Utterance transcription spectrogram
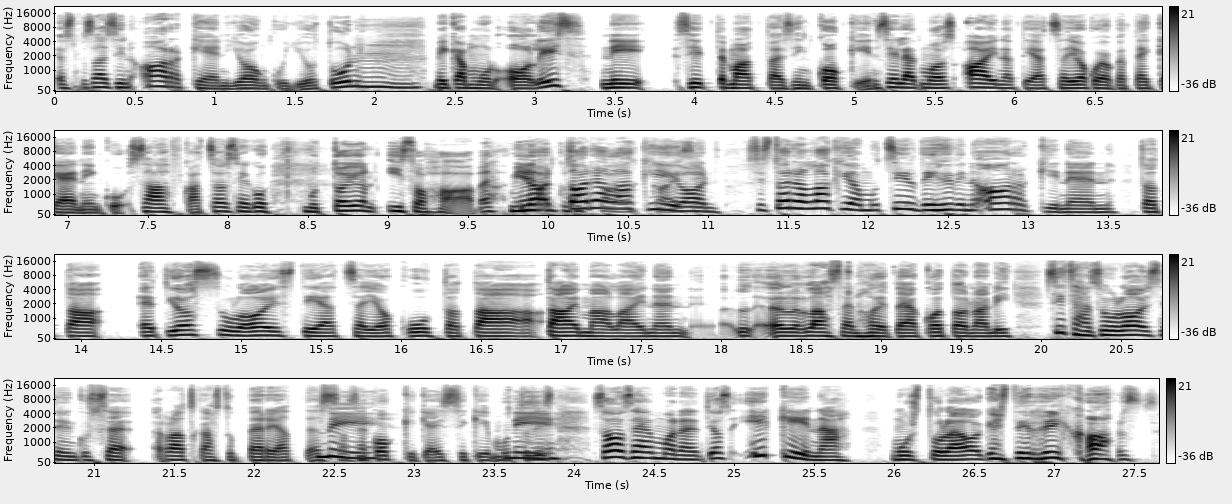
jos mä saisin arkeen jonkun jutun, mm. mikä mulla olisi, niin sitten mä ottaisin kokin. Sillä, että mulla olisi aina, tiedätkö, joku, joka tekee niinku safkat. Se olisi niinku, Mutta toi on iso haave. Mieti, no todellakin on. Siis todellakin on, mutta silti hyvin arkinen. Tota, että jos sulla olisi, tiedätkö, joku tota, taimaalainen lastenhoitaja kotona, niin sittenhän sulla olisi niinku se ratkaistu periaatteessa Niin. se kokkikeissikin. Mutta Niin. siis se on semmoinen, että jos ikinä musta tulee oikeasti rikas,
